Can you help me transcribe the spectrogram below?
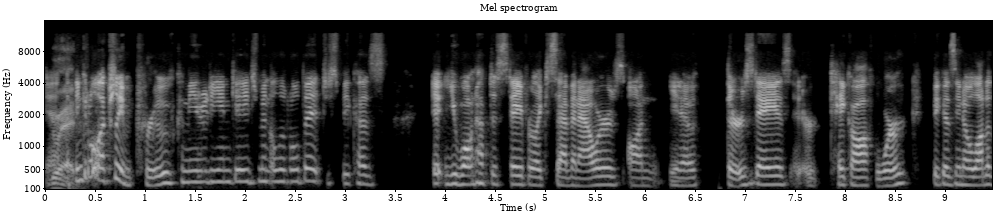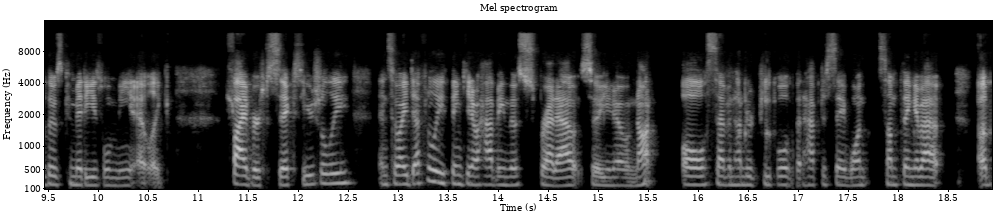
yeah, I think it'll actually improve community engagement a little bit just because it, you won't have to stay for like seven hours on you know Thursdays or take off work because you know a lot of those committees will meet at like five or six usually. And so I definitely think, you know, having those spread out. So, you know, not all 700 people that have to say one something about a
